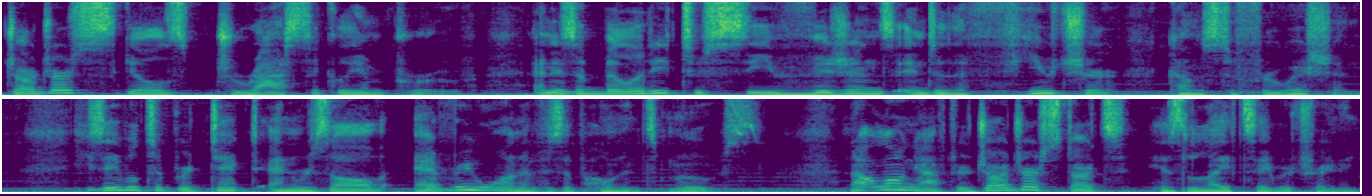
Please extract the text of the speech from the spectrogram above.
Jar Jar's skills drastically improve, and his ability to see visions into the future comes to fruition. He's able to predict and resolve every one of his opponent's moves. Not long after, Jar Jar starts his lightsaber training.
